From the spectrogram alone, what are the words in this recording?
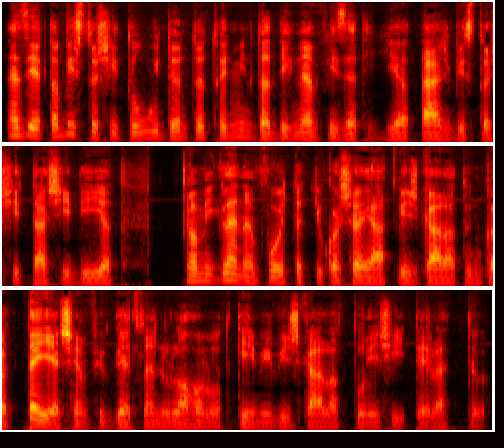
Ezért a biztosító úgy döntött, hogy mindaddig nem fizeti ki a társbiztosítási díjat, amíg le nem folytatjuk a saját vizsgálatunkat teljesen függetlenül a halott kémi vizsgálattól és ítélettől.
